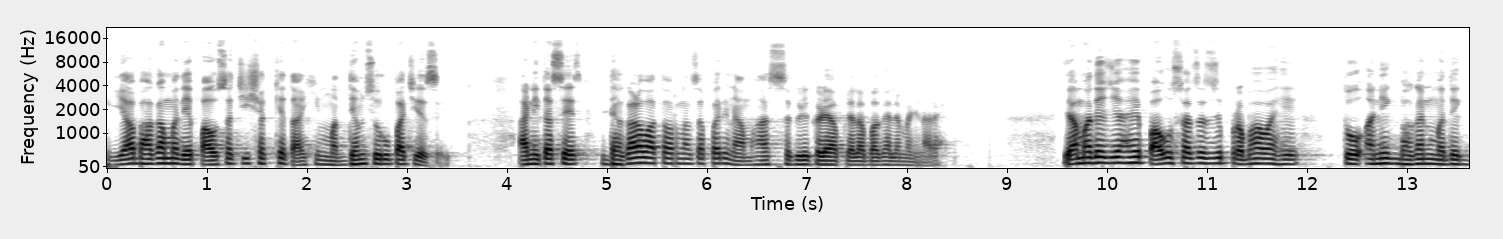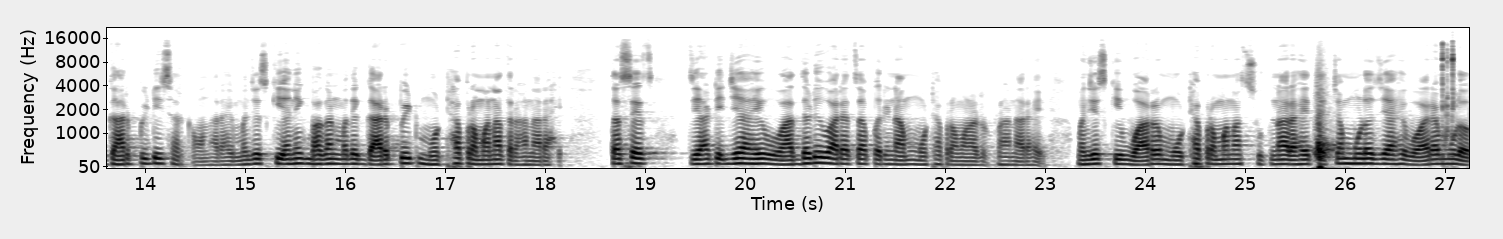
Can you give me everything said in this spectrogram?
या भागामध्ये पावसाची शक्यता ही मध्यम स्वरूपाची असेल. आणि तसेच ढगाळ वातावरणाचा परिणाम हा सगळीकडे आपल्याला बघायला मिळणार आहे. यामध्ये जे आहे पावसाचा जो प्रभाव आहे तो अनेक भागांमध्ये गारपिटीसारखा होणार आहे. म्हणजेच की अनेक भागांमध्ये गारपीट मोठ्या प्रमाणात राहणार आहे. तसेच त्यासाठी जे आहे वादळी वाऱ्याचा परिणाम मोठ्या प्रमाणात राहणार आहे. म्हणजेच की वारं मोठ्या प्रमाणात सुटणार आहे. त्याच्यामुळं जे आहे वाऱ्यामुळं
